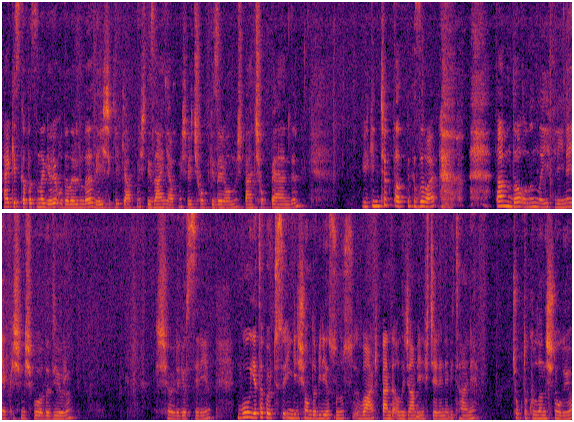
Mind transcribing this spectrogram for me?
Herkes kafasına göre odalarında değişiklik yapmış, dizayn yapmış ve çok güzel olmuş. Ben çok beğendim. Ülkünün çok tatlı kızı var. Tam da onun naifliğine yakışmış bu oda diyorum. Şöyle göstereyim. Bu yatak örtüsü İngiliz Home'da biliyorsunuz var. Ben de alacağım Elif Ceren'e bir tane. Çok da kullanışlı oluyor.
